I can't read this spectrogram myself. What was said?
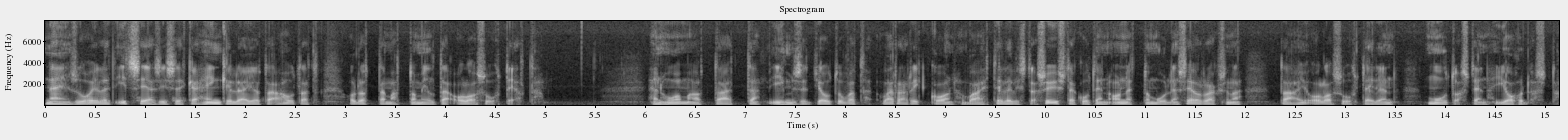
Näin suojelet itseäsi sekä henkilöä, jota autat odottamattomilta olosuhteilta. Hän huomauttaa, että ihmiset joutuvat vararikkoon vaihtelevista syistä, kuten onnettomuuden seurauksena tai olosuhteiden muutosten johdosta.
